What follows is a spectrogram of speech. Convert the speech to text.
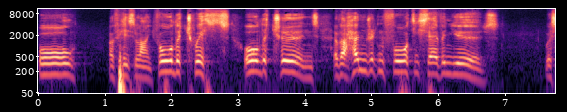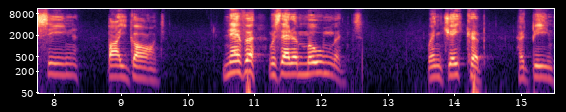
all of his life, all the twists, all the turns of 147 years were seen by God. Never was there a moment when Jacob had been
